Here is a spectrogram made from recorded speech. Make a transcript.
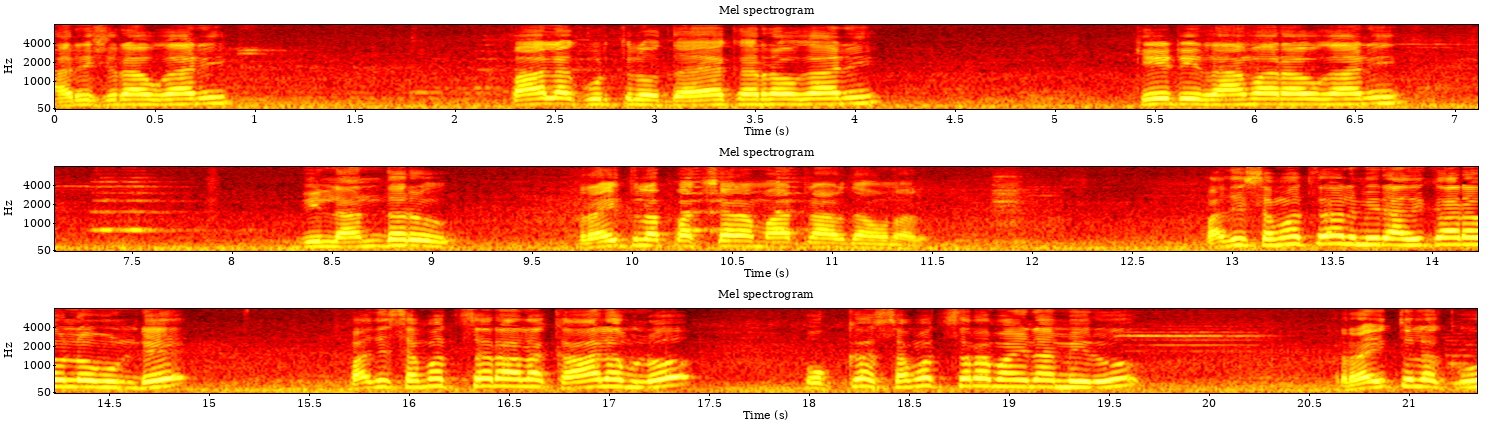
హరీష్ రావు కానీ పాలకుర్తిలో దయాకర్ రావు కానీ కేటీ రామారావు కానీ వీళ్ళందరూ రైతుల పక్షాన మాట్లాడుతూ ఉన్నారు. పది సంవత్సరాలు మీరు అధికారంలో ఉండే పది సంవత్సరాల కాలంలో ఒక్క సంవత్సరమైనా మీరు రైతులకు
